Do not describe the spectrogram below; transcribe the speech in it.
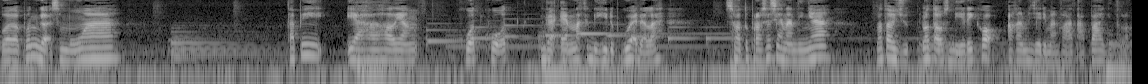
Walaupun nggak semua tapi ya hal-hal yang quote quote nggak enak di hidup gue adalah suatu proses yang nantinya lo tau lo tahu sendiri kok akan menjadi manfaat apa gitu loh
